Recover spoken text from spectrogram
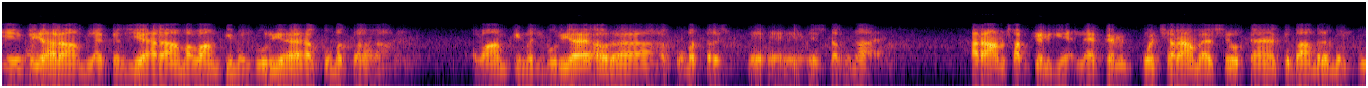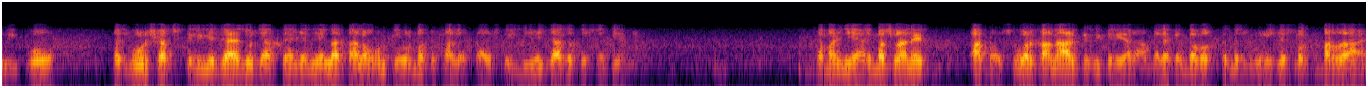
یہ بھی حرام، لیکن یہ حرام عوام کی مجبوری ہے، حکومت پر حرام ہے۔ عوام کی مجبوری ہے اور حکومت پر اس کا گناہ ہے۔ حرام سب کے لیے ہے، لیکن کچھ حرام ایسے ہوتے ہیں کہ بامر مجبوری کو مجبور شخص کے لیے جائز ہو جاتے ہیں یعنی اللہ تعالیٰ ان کی حرمت اٹھا لیتا ہے، اس کے لیے اجازت اس نے دے دی۔ سمجھ نہیں آ رہی۔ مثلاً ایک اب سور خانہ ہر کسی کے لیے آرام ہے، لیکن بوقت مجبوری جس وقت مر رہا ہے،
